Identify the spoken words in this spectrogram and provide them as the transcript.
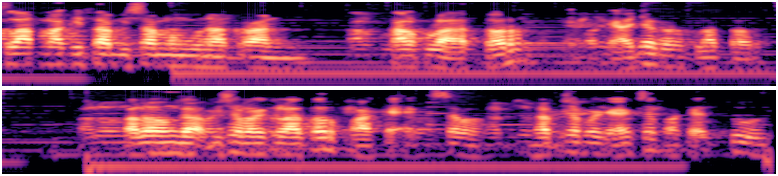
Selama kita bisa menggunakan kalkulator, ya pakai aja kalkulator. Kalau nggak bisa pakai kalkulator, pakai Excel. Nggak bisa pakai Excel, pakai tools.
